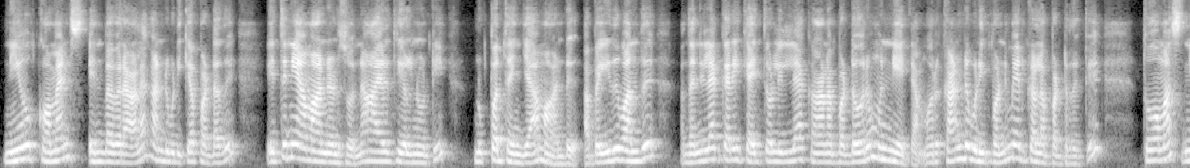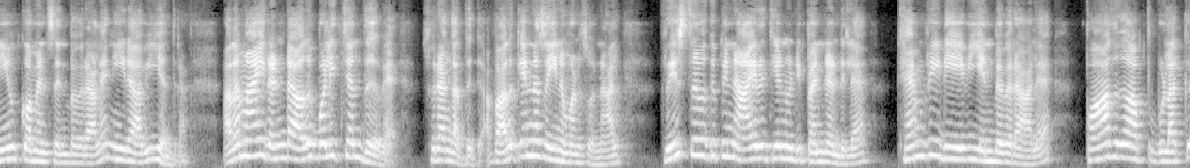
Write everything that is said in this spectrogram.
நியூ கொமென்ஸ் என்பவரால கண்டுபிடிக்கப்பட்டது. எத்தனையாம் ஆண்டுன்னு சொன்னா ஆயிரத்தி எழுநூற்றி முப்பத்தஞ்சாம் ஆண்டு. அப்ப இது வந்து அந்த நிலக்கரி கைத்தொழில காணப்பட்ட ஒரு முன்னேற்றம். ஒரு கண்டுபிடிப்பு மேற்கொள்ளப்பட்டிருக்கு. தோமஸ் நியூ கொமென்ஸ் என்பவரால நீராவி இயந்திரம். அத மாதிரி ரெண்டாவது வெளிச்சம் தேவை சுரங்கத்துக்கு. அப்ப அதுக்கு என்ன செய்யணும்னு சொன்னால் கிறிஸ்துவுக்கு பின் ஆயிரத்தி எண்ணூற்றி பன்னெண்டுல ஹெம்ரி டேவி என்பவரால பாதுகாப்பு விளக்கு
